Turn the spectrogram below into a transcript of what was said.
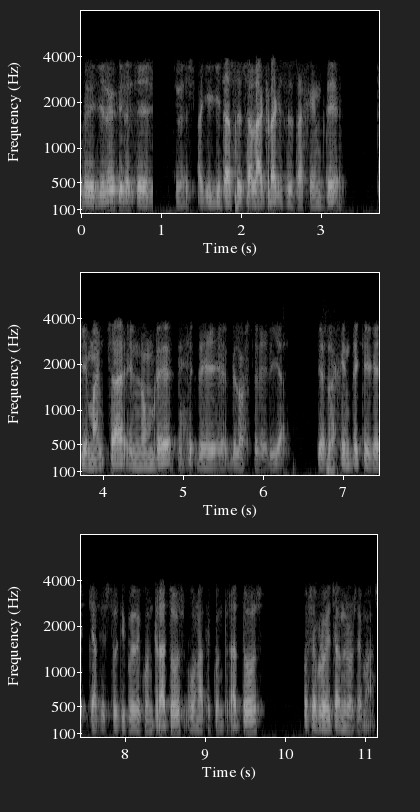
que quiero decir es que hay que quitarse esa lacra que es esa gente que mancha el nombre de, la hostelería, que es la gente que, hace este tipo de contratos o no hace contratos o se aprovechan de los demás.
